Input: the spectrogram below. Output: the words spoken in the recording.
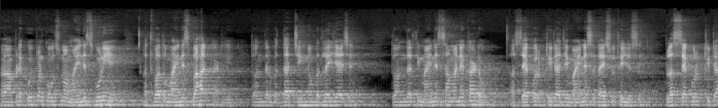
હવે આપણે કોઈ પણ કૌંસમાં માઇનસ ગુણીએ અથવા તો માઇનસ બહાર કાઢીએ, તો અંદર બધા જ ચિહ્નો બદલાઈ જાય છે. તો અંદરથી માઇનસ સામાન્ય કાઢો. આ સેક વર્ગ થીટા જે માઇનસ હતા એ શું થઈ જશે? પ્લસ સેક વર્ગ થીટા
